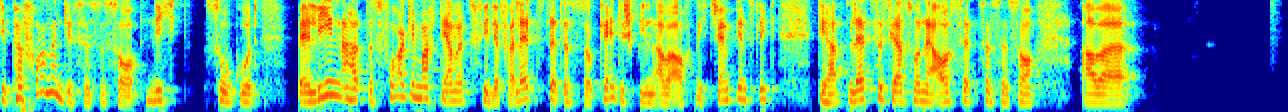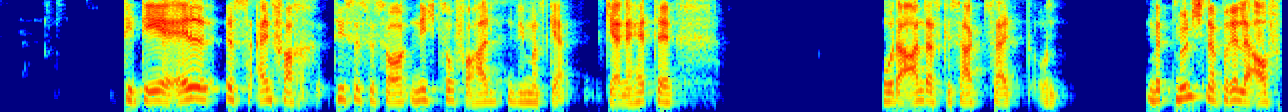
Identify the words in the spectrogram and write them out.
die performen diese Saison nicht so gut. Berlin hat das vorgemacht, die haben jetzt viele Verletzte, das ist okay, die spielen aber auch nicht Champions League. Die hatten letztes Jahr so eine Aussetzersaison, aber die DEL ist einfach diese Saison nicht so vorhanden, wie man es ger gerne hätte. Oder anders gesagt, seit und mit Münchner Brille auf,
